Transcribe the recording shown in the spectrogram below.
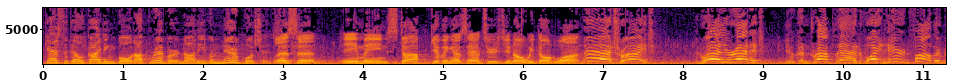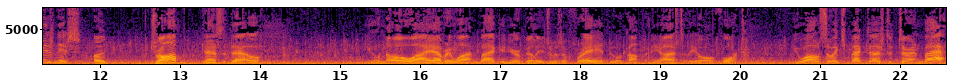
Cassadell guiding boat upriver, not even near bushes. Listen, he means stop giving us answers you know we don't want. That's right. And while you're at it, you can drop that white-haired father business. Uh, drop? Cassadell, you know why everyone back in your village was afraid to accompany us to the old fort. You also expect us to turn back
